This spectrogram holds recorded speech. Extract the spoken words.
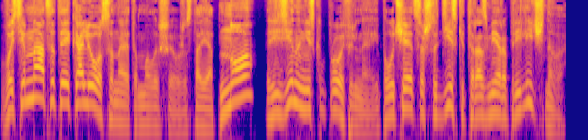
18 колеса на этом малыше уже стоят. Но резина низкопрофильная. И получается, что диски-то размера приличного,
